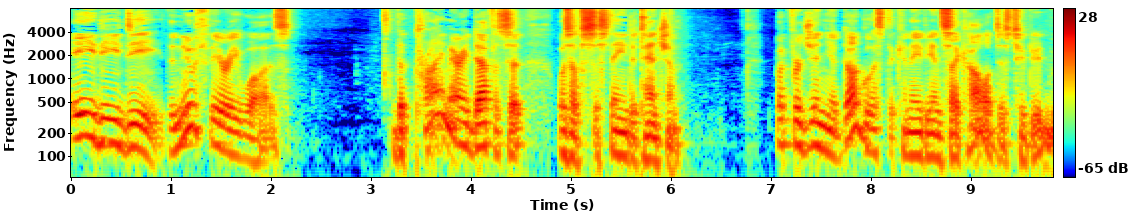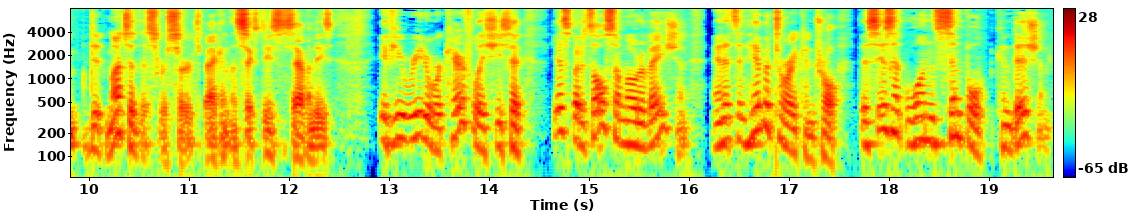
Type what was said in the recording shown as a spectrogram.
ADD, the new theory was the primary deficit was of sustained attention. But Virginia Douglas, the Canadian psychologist who did, did much of this research back in the 60s and 70s, if you read her carefully, she said, yes, but it's also motivation and it's inhibitory control. This isn't one simple condition.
